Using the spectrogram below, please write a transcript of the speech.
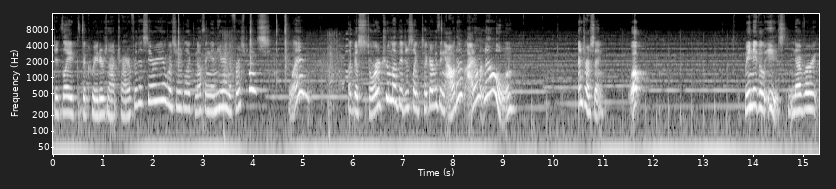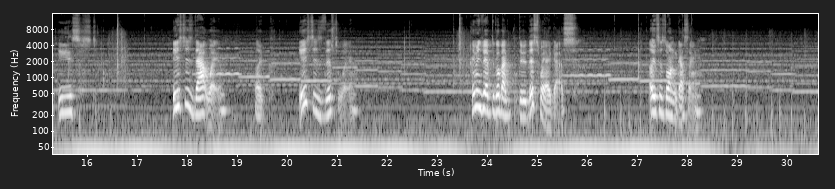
Did, like, the creators not try for this area? Was there, like, nothing in here in the first place? What? Like a storage room that they just, like, took everything out of? I don't know. Interesting. Well, We need to go east. Never east. East is that way. Like, east is this way. It means we have to go back through this way, I guess. At least that's what I'm guessing.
